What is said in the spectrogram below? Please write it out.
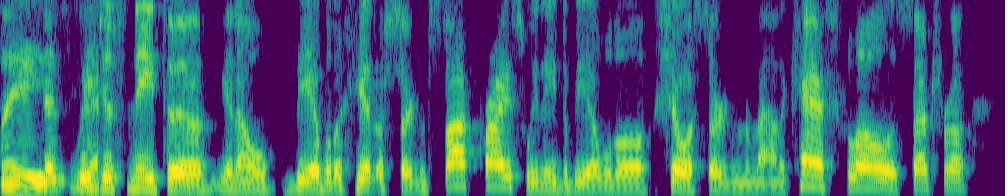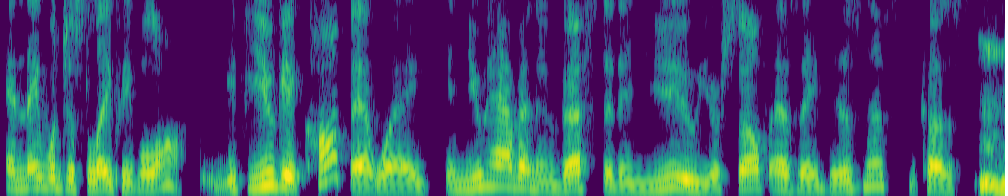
Exactly. We just need to, you know, be able to hit a certain stock price. We need to be able to show a certain amount of cash flow, etc. And they will just lay people off. If you get caught that way and you haven't invested in you yourself as a business, because mm-hmm.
